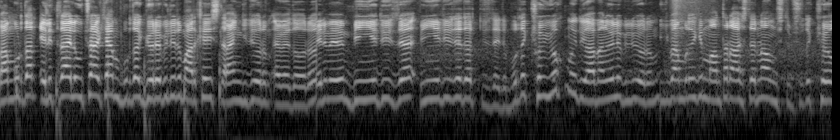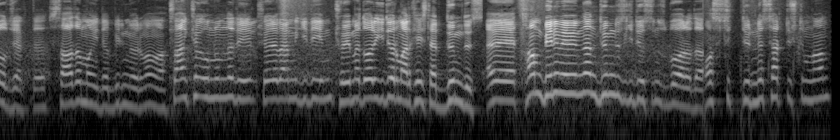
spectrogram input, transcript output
ben buradan Elytra ile uçarken burada görebilirim arkadaşlar. Ben gidiyorum eve doğru. Benim evim 1700'e 1700'e 400'deydi. Burada köy yok muydu ya ben öyle biliyorum. Çünkü ben buradaki mantar ağaçlarını almıştım. Şurada köy olacaktı. Sağda mıydı bilmiyorum ama. Şu an köy umurumda değil. Şöyle ben bir gideyim. Köyüme doğru gidiyorum arkadaşlar dümdüz. Evet tam benim evimden dümdüz gidiyorsunuz bu arada. Nasıl siktir ne sert düştüm lan.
